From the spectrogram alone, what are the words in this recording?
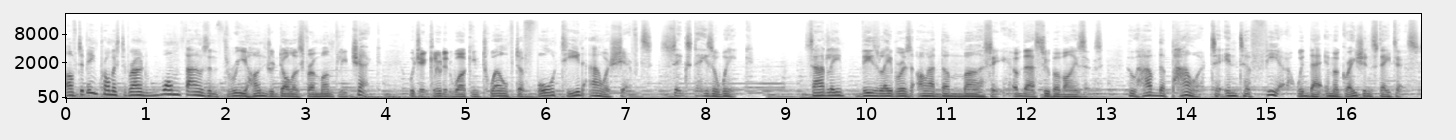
after being promised around $1,300 for a monthly check, which included working 12 to 14 hour shifts, six days a week. Sadly, these laborers are at the mercy of their supervisors, who have the power to interfere with their immigration status.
